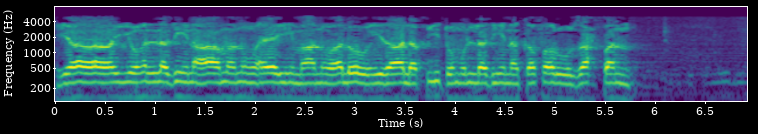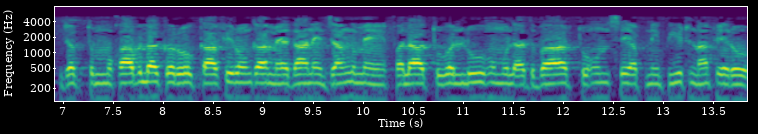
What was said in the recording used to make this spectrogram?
یا ایوہ الذین آمنوا، اے ایمان والو، اذا لقیتم الذین کفروا زحفا، جب تم مقابلہ کرو کافروں کا میدان جنگ میں، فلا تولوہم الادبار، تو ان سے اپنی پیٹھ نہ پھیرو۔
